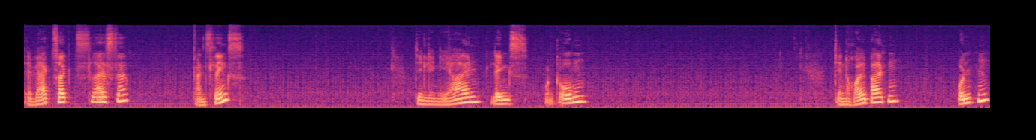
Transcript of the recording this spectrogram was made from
der Werkzeugleiste, ganz links, den Linealen links und oben, den Rollbalken unten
